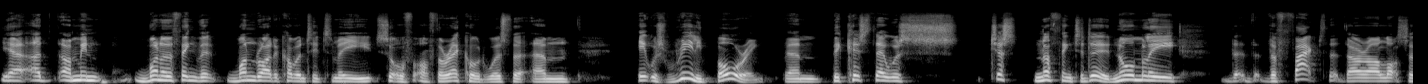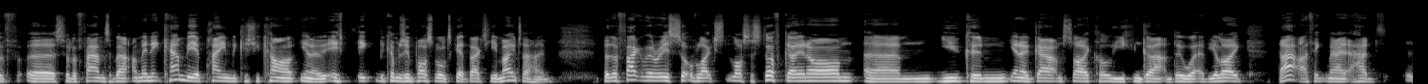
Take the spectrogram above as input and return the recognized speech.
Yeah, I, I, mean, one of the things that one rider commented to me, sort of off the record, was that um, it was really boring um, because there was just nothing to do. Normally, the, the fact that there are lots of uh, sort of fans about. I mean, it can be a pain because you can't, you know, it, it becomes impossible to get back to your motorhome. But the fact there is sort of like lots of stuff going on, um, you can, you know, go out and cycle, you can go out and do whatever you like. That I think man, had uh,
